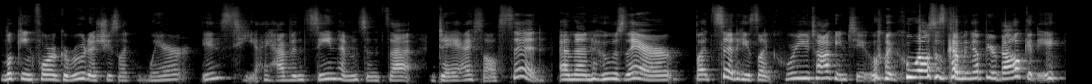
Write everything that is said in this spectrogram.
looking for Garuda. She's like, Where is he? I haven't seen him since that day I saw Sid. And then who's there but Sid? He's like, Who are you talking to? Like, who else is coming up your balcony?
